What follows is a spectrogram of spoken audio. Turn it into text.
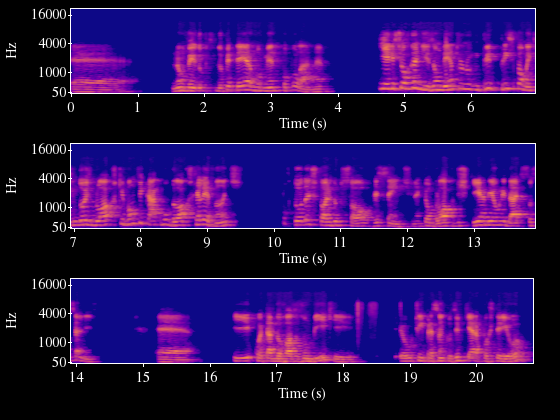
É, não veio do, do PT, era um movimento popular, né? E eles se organizam dentro, no, principalmente em dois blocos que vão ficar como blocos relevantes por toda a história do PSOL recente, né? que é o bloco de esquerda e a unidade socialista. É, e, coitado do Rosa Zumbi, que eu tinha a impressão, inclusive, que era posterior.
